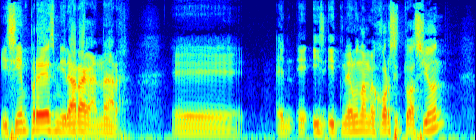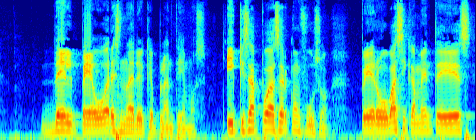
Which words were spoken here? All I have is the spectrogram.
Y siempre es mirar a ganar. Eh, eh, y, tener una mejor situación del peor escenario que planteemos. Y quizá pueda ser confuso, pero básicamente es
